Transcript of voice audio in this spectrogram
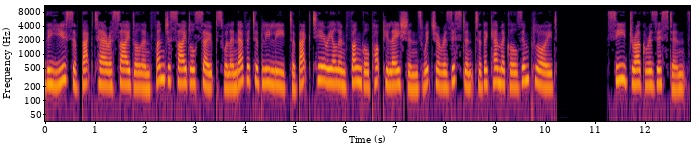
The use of bactericidal and fungicidal soaps will inevitably lead to bacterial and fungal populations which are resistant to the chemicals employed. See drug resistance.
